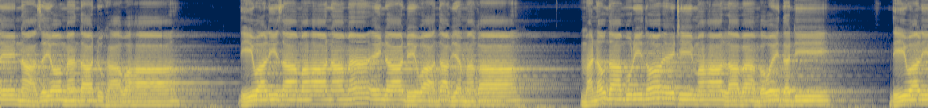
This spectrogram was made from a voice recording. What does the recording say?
လေနာဇယောမန္တာဒုက္ခဝဟာဒီဝလီဇာမဟာနာမံအိန္ဒာဒေဝသဗျမကမနုဿပုရိသောအဋ္ဌိမဟာလာဘံဘဝိတတိ ဒေဝလီ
